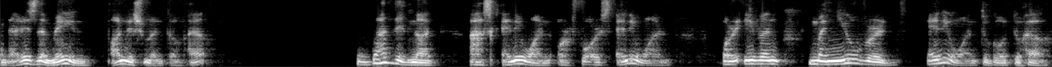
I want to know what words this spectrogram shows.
And that is the main punishment of hell. God did not ask anyone or force anyone or even maneuvered anyone to go to hell.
